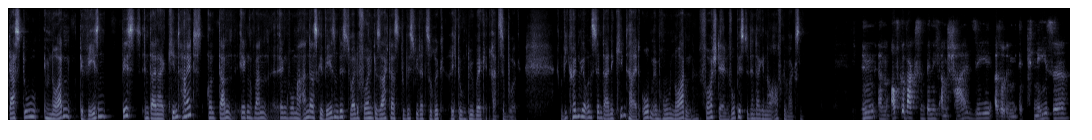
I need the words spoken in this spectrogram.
dass du im Norden gewesen bist in deiner Kindheit und dann irgendwann irgendwo mal anders gewesen bist, weil du vorhin gesagt hast, du bist wieder zurück Richtung Lübeck-Ratzeburg. Wie können wir uns denn deine Kindheit oben im hohen Norden vorstellen? Wo bist du denn da genau aufgewachsen? Ich bin ähm, aufgewachsen, bin ich am Schalsee, also in, in Knese,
